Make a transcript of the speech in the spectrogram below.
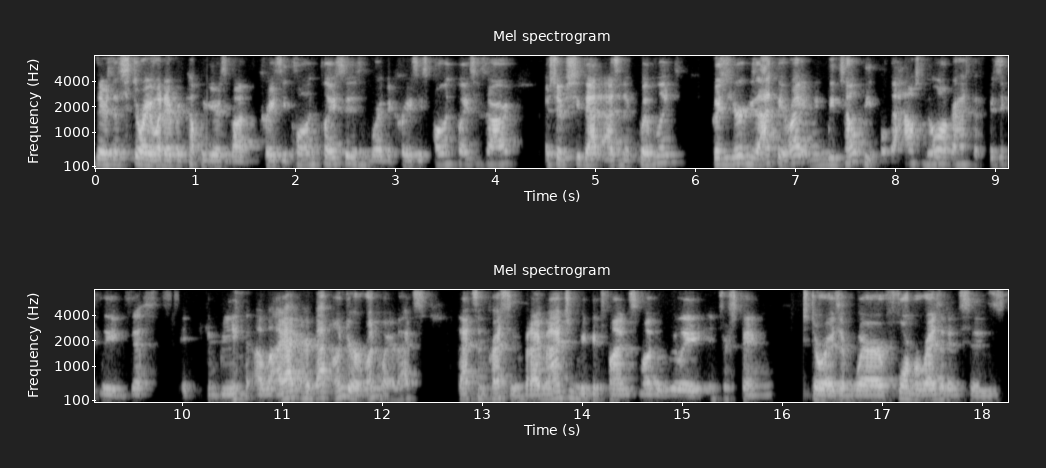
there's a story what every couple years about crazy polling places and where the craziest polling places are. I sort of see that as an equivalent because you're exactly right. I mean, we tell people the house no longer has to physically exist. It can be. I hadn't heard that under a runway. That's that's impressive. But I imagine we could find some other really interesting stories of where former residences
